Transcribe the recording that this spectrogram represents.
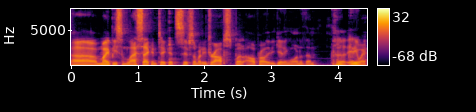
uh, might be some last second tickets if somebody drops, but I'll probably be getting one of them. But anyway,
